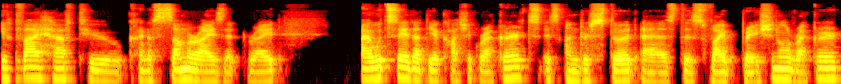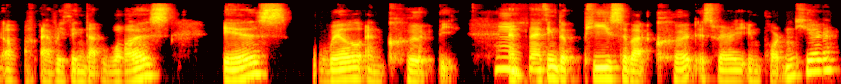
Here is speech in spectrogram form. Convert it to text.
if I have to kind of summarize it, right? I would say that the Akashic Records is understood as this vibrational record of everything that was, is, will, and could be. Hmm. And I think the piece about could is very important here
